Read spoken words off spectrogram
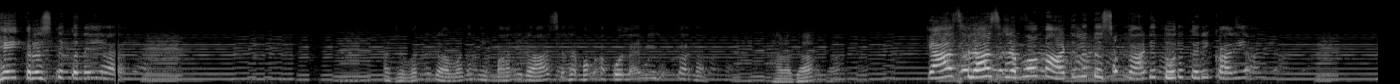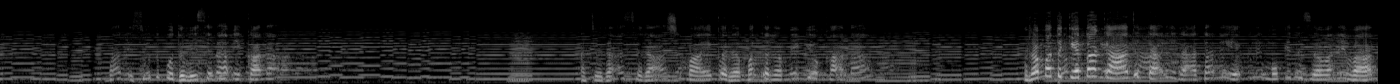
હે કૃષ્ણ કનૈયા. આજે વન રાવણની માને રાસ રમવા બોલાવી હા રાધા. ક્યાં આ રાસ રમવામાં આટલે તો શું ગાડી તોર કરી કાળિયા? મારી સુધ બુધ વિસરાવી કાના? આજે રાસ રાસમાં એક રમત રમી ગયો કાના? રમત કેતા કે આજ તારી રાધાને એકલી મૂકીને જવાની વાત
